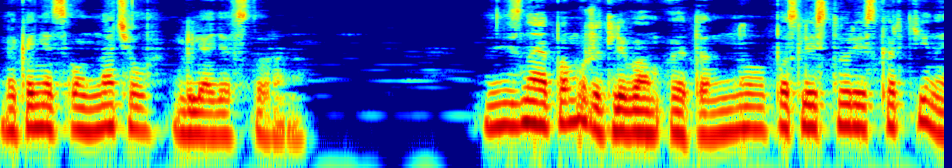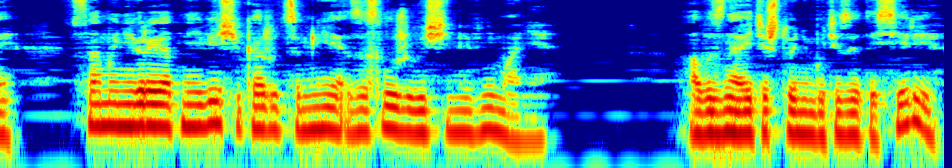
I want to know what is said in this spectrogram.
Наконец он начал, глядя в сторону. Не знаю, поможет ли вам это, но после истории с картиной самые невероятные вещи кажутся мне заслуживающими внимания. А вы знаете что-нибудь из этой серии?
